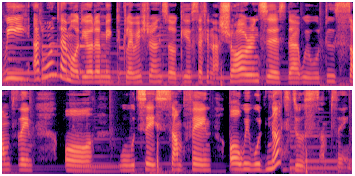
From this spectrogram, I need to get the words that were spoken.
We, at one time or the other, make declarations or give certain assurances that we will do something, or we would say something, or we would not do something,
